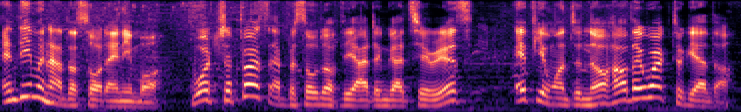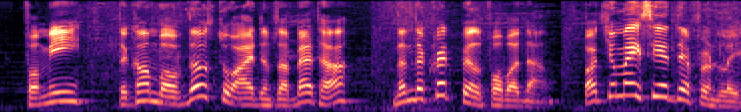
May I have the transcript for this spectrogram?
and Demon Hunter Sword anymore. Watch the first episode of the Item Guide series if you want to know how they work together. For me, the combo of those two items are better than the crit build for Badang, but you may see it differently.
